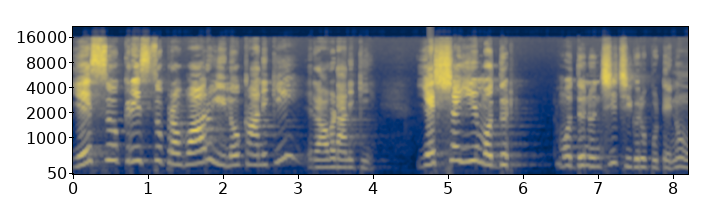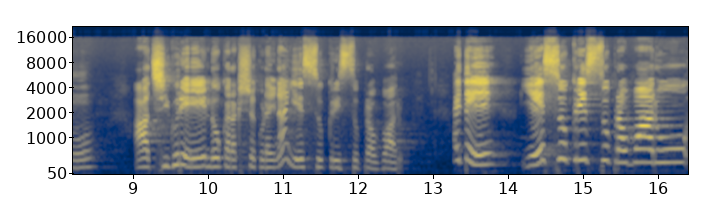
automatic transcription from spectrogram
యేసుక్రీస్తు ప్రవ్వారు ఈ లోకానికి రావడానికి యెషయి మొద్దు మొద్దు నుంచి చిగురు పుట్టెను. ఆ చిగురే లోకరక్షకుడైన యేసుక్రీస్తు ప్రవ్వారు అయితే యేసుక్రీస్తు ప్రవ్వారు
